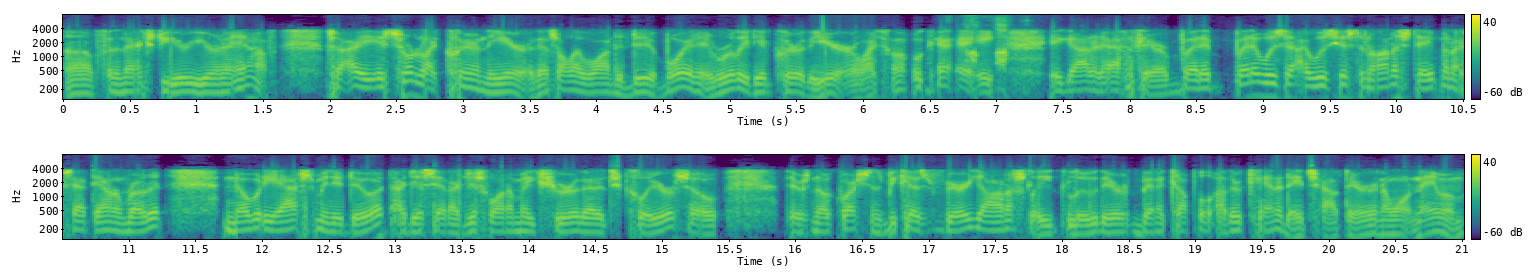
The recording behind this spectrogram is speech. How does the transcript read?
uh, for the next year, year and a half. So I, it's sort of like clearing the air. That's all I wanted to do. Boy, it really did clear the air. Like, okay, it got it out there. But it, but it was, I was just an honest statement. I sat down and wrote it. Nobody asked me to do it. I just said I just want to make sure that it's clear, so there's no questions. Because very honestly, Lou, there have been a couple other candidates out there, and I won't name them,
